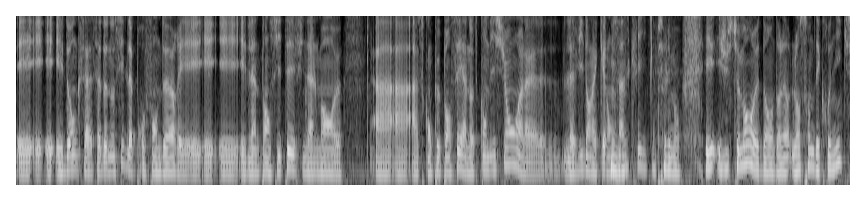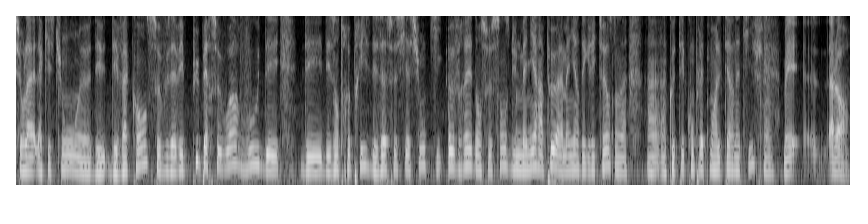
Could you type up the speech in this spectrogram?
Et, et, et donc ça, ça, donne aussi de la profondeur et, et de l'intensité finalement euh, à, à, à, ce qu'on peut penser à notre condition, à la, la vie dans laquelle on mhm. s'inscrit. Absolument. Et, justement, euh, dans, dans l'ensemble des chroniques sur la, la question des, des, vacances, vous avez pu percevoir, vous, des, des, entreprises, des associations qui œuvraient dans ce sens d'une manière un peu à la manière des Gritters, dans un côté complètement alternatif? Mais euh, alors,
